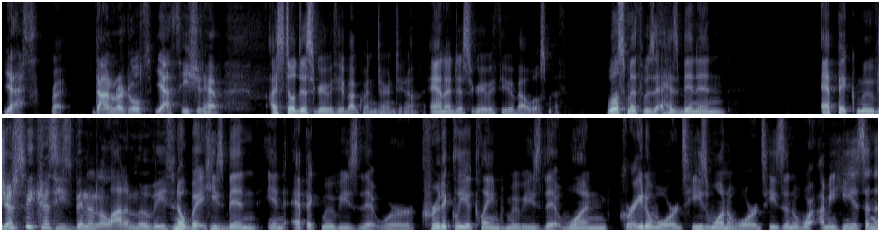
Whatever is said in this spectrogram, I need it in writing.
Yes. Right. Don Rickles, yes, he should have. I still disagree with you about Quentin Tarantino, and I disagree with you about Will Smith. Will Smith was has been in epic movies. Just because he's been in a lot of movies. no, but he's been in epic movies that were critically acclaimed movies that won great awards. He's won awards. He's an award. I mean, he is a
